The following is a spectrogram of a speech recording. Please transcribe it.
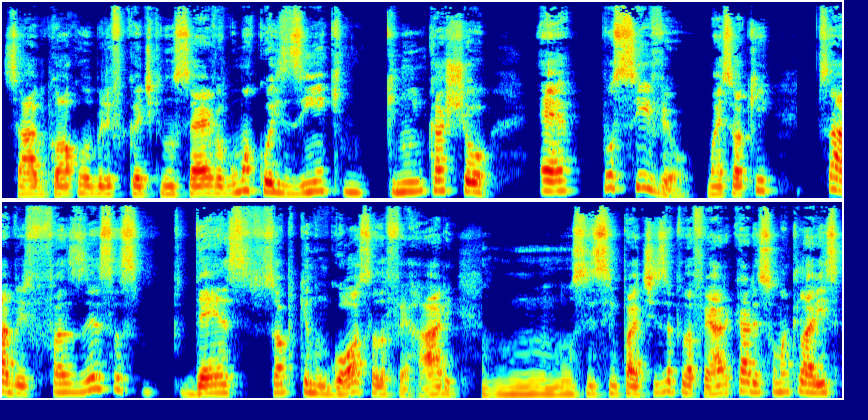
sabe? Coloca um lubrificante que não serve, alguma coisinha que, que não encaixou. É possível, mas só que, sabe, fazer essas ideias só porque não gosta da Ferrari, não, se simpatiza pela Ferrari, cara, eu sou uma Clarice,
